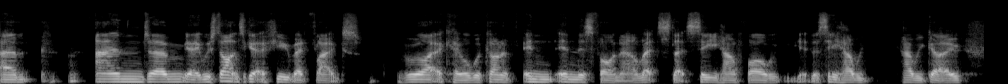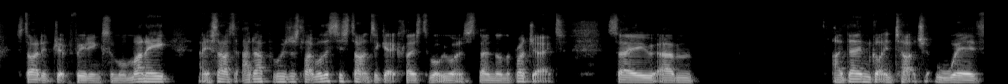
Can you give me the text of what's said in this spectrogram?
um, and um, yeah, we're starting to get a few red flags we were like, okay, well, we're kind of in in this far now. Let's let's see how far we let's see how we how we go. Started drip feeding some more money, and it started to add up. And we are just like, well, this is starting to get close to what we wanted to spend on the project. So um, I then got in touch with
